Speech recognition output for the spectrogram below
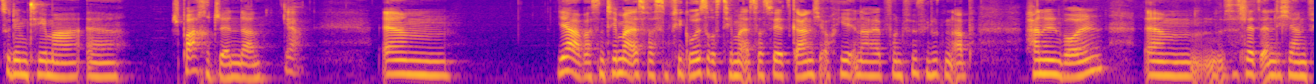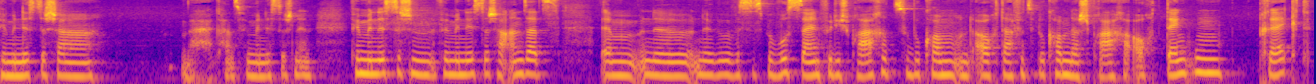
zu dem Thema äh, Sprache gendern. Ja. Ähm, ja, was ein Thema ist, was ein viel größeres Thema ist, was wir jetzt gar nicht auch hier innerhalb von fünf Minuten abhandeln wollen. Ähm, es ist letztendlich ja ein feministischer, kann es feministisch nennen, feministischen, feministischer Ansatz, ähm, eine gewisses Bewusstsein für die Sprache zu bekommen und auch dafür zu bekommen, dass Sprache auch Denken prägt.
